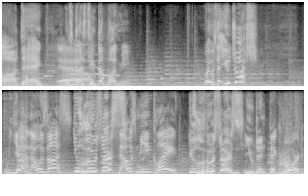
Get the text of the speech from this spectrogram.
Oh, dang. Those guys teamed up on me. Wait, was that you, Josh? Yeah, that was us. You losers! That was me and Clay. you losers! You didn't pick Nord.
